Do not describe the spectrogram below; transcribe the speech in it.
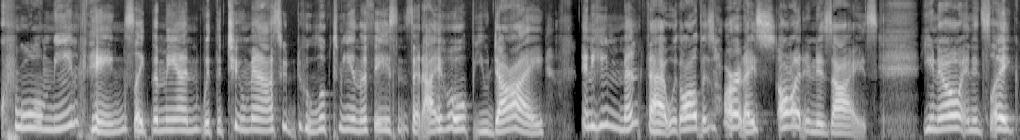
cruel mean things like the man with the two masks who, who looked me in the face and said i hope you die and he meant that with all of his heart. I saw it in his eyes you know and it's like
